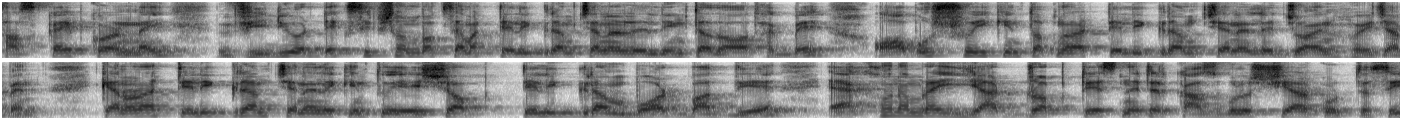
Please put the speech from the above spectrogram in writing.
সাবস্ক্রাইব করেন নাই ভিডিওর ডেসক্রিপশন বক্সে আমার টেলিগ্রাম চ্যানেলের লিঙ্কটা দেওয়া থাকবে। অবশ্যই কিন্তু আপনারা টেলিগ্রাম চ্যানেলে জয়েন হয়ে যাবেন। কেননা টেলিগ্রাম চ্যানেলে কিন্তু এইসব টেলিগ্রাম বট বাদ দিয়ে এখন আমরা ইয়ারড্রপ টেস্টনেটের কাজগুলো শেয়ার করতেছি।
